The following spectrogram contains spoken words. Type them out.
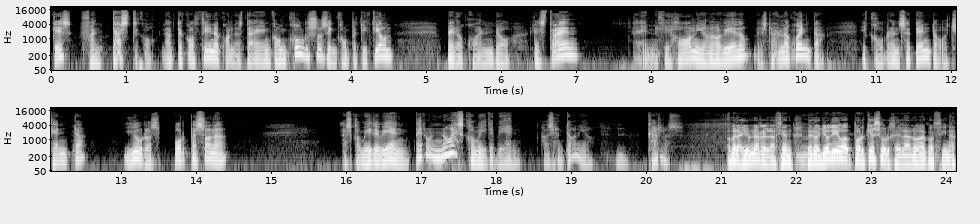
que es fantástico, la alta cocina cuando está en concursos, en competición, pero cuando les traen en Gijón y en Oviedo, les traen la cuenta y cobran 70, 80 euros por persona, has comido bien, pero no has comido bien, José Antonio. Carlos. Hombre, hay una relación. Pero yo digo, ¿por qué surge la nueva cocina?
